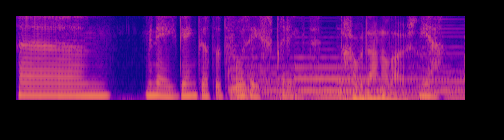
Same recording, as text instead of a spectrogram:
Ehm, nee, ik denk dat het voor zich spreekt. Dan gaan we daar naar luisteren. Ja.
